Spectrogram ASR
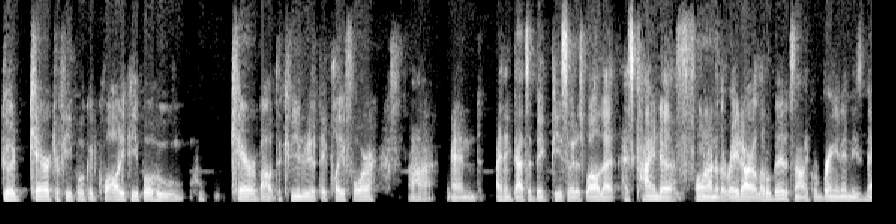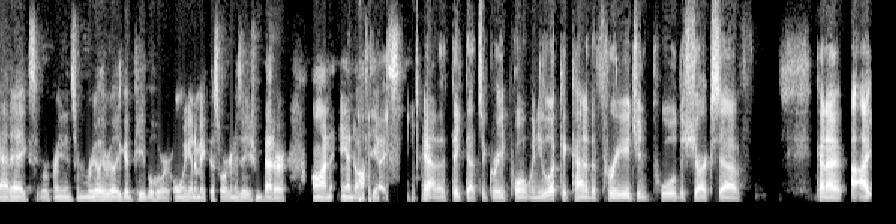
good character people, good quality people who who care about the community that they play for. Uh, and I think that's a big piece of it as well that has kind of flown under the radar a little bit. It's not like we're bringing in these bad eggs. We're bringing in some really, really good people who are only going to make this organization better on and off the ice. Yeah, I think that's a great point. When you look at kind of the free agent pool, the Sharks have kind of I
